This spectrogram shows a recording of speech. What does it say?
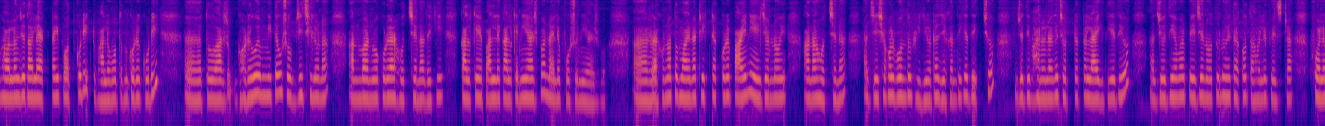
ভাবলাম যে তাহলে একটাই পথ করি, একটু ভালো মতন করে করি। তো আর ঘরেও এমনিতেও সবজি ছিল না। আনব আনব করে আর হচ্ছে না। দেখি কালকে পারলে কালকে নিয়ে আসব নাইলে পরশু নিয়ে আসব। আর এখনও তো ময়না ঠিকঠাক করে পাইনি এই জন্যই আনা হচ্ছে না। আর যে সকল বন্ধু ভিডিওটা যেখান থেকে দেখছ, যদি ভালো লাগে ছোট্ট একটা লাইক দিয়ে দিও। আর যদি আমার পেজে নতুন হয়ে থাকো, তাহলে পেজটা ফলো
